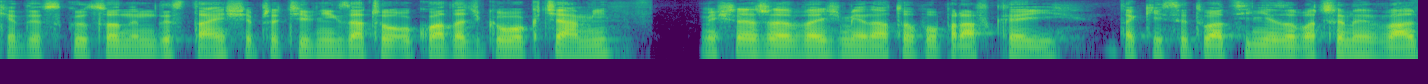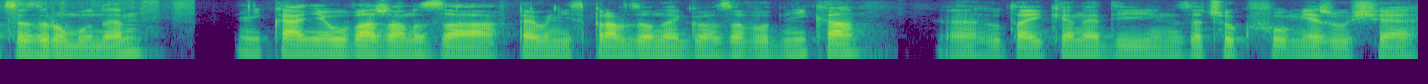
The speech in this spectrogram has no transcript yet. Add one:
kiedy w skróconym dystansie przeciwnik zaczął okładać go łokciami. Myślę, że weźmie na to poprawkę i takiej sytuacji nie zobaczymy w walce z Rumunem. Nika nie uważam za w pełni sprawdzonego zawodnika. E, Tutaj Kennedy Zeczukwu mierzył się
